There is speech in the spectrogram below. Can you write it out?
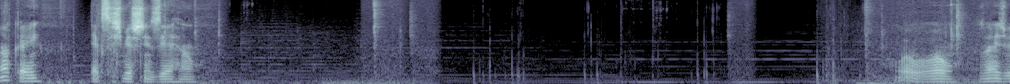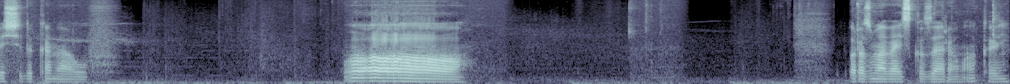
Okej. Jak se śmiesznie zjechał. Wow, wow. Znajdź wejście do kanałów. Porozmawiaj z Kozerą, okej.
